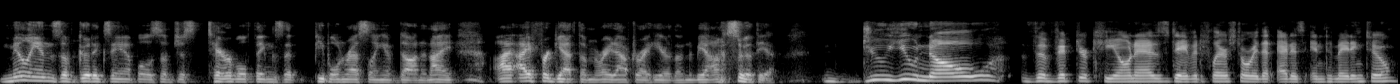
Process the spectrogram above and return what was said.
millions of good examples of just terrible things that people in wrestling have done, and I, I, I forget them right after I hear them. To be honest with you, Do you know the Victor Quinones David Flair story that Ed is intimating to?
